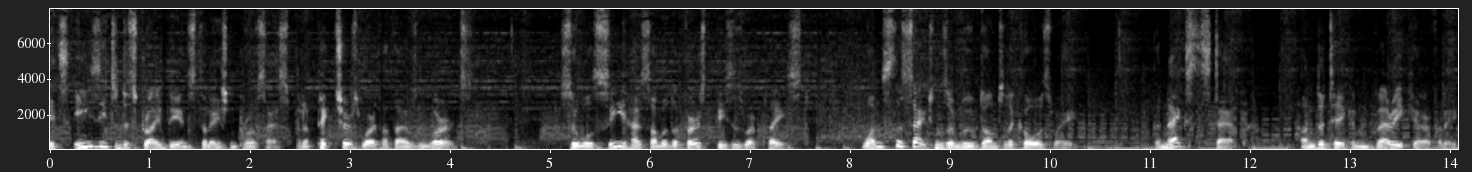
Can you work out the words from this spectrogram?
It's easy to describe the installation process, but a picture's worth a thousand words. So we'll see how some of the first pieces were placed. Once the sections are moved onto the causeway, the next step, undertaken very carefully,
